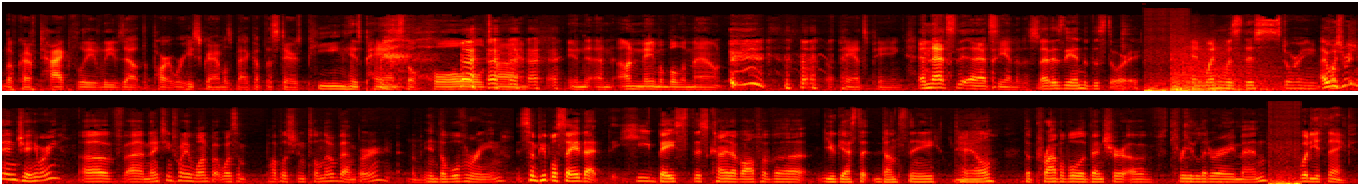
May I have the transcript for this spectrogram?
Lovecraft tactfully leaves out the part where he scrambles back up the stairs, peeing his pants the whole time in an unnameable amount of pants peeing, and that's the, that's the end of the story. That is the end of the story. And when was this story? It was written in January of uh, 1921, but wasn't published until November in the Wolverine. Some people say that he based this kind of off of a, you guessed it, Dunsany tale, the probable adventure of three literary men. What do you think?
